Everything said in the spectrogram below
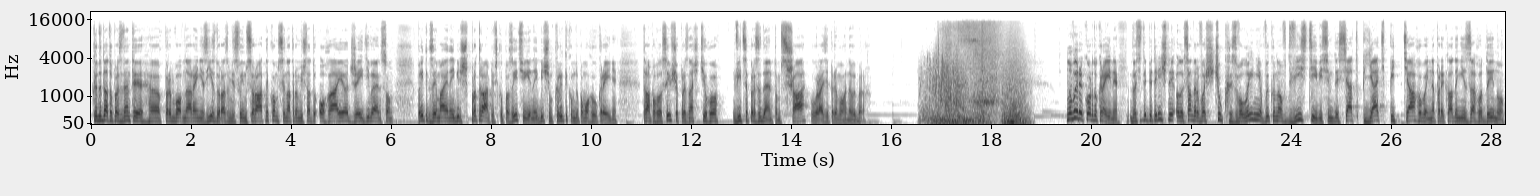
Кандидат у президенти е, перебував на арені з'їзду разом зі своїм соратником, сенатором від штату Огайо Джей Ді Венсом. Політик займає найбільш протрампівську позицію, є найбільшим критиком допомоги Україні. Трамп оголосив, що призначить його віце-президентом США у разі перемоги на виборах. Новий рекорд України. 25-річний Олександр Ващук з Волині виконав 285 підтягувань на перекладині за годину.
